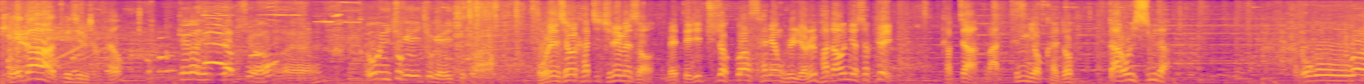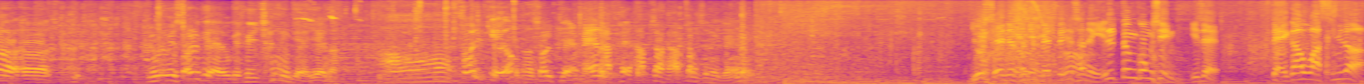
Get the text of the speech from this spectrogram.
걔가 돼지를 잡아요? 걔가 돼지 잡지요. 예. 요 이쪽에 이쪽에 이쪽에. 오랜 세월 같이 지내면서 멧돼지 추적과 사냥 훈련을 받아온 녀석들. 각자 맡은 역할도 따로 있습니다. 요거가 어, 요놈이 썰개야. 여기 돼지 찾는 게 얘가. 아, 썰게요? 어, 썰개 맨 앞에 앞장 앞장 서는 게. 요새 녀석이 멧돼지 사냥의 1등 공신 이제 때가 왔습니다.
